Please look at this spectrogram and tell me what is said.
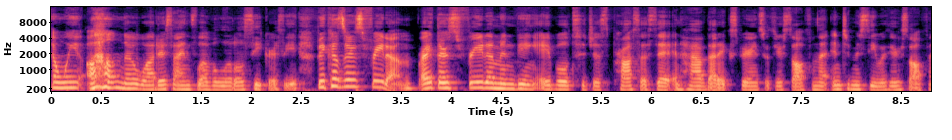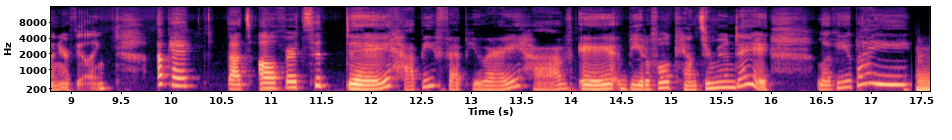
And we all know water signs love a little secrecy because there's freedom, right? There's freedom in being able to just process it and have that experience with yourself and that intimacy with yourself and your feeling. Okay, that's all for today. Happy February. Have a beautiful Cancer Moon day. Love you. Bye.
